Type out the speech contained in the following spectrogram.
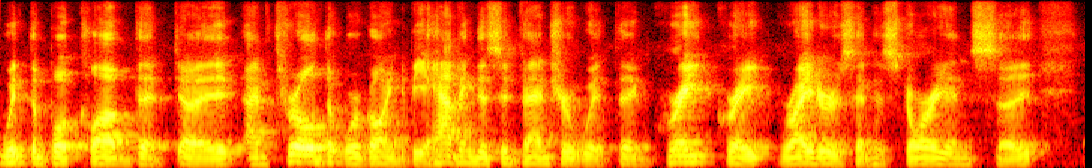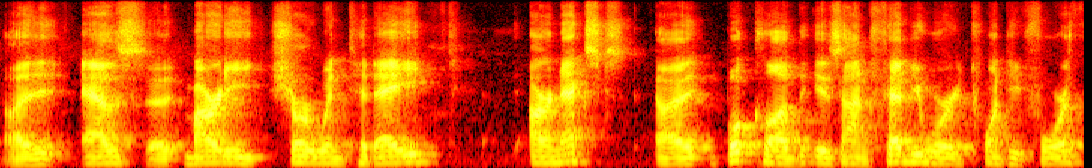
with the book club that uh, I'm thrilled that we're going to be having this adventure with the great, great writers and historians uh, as Marty Sherwin today. Our next book club is on February 24th.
